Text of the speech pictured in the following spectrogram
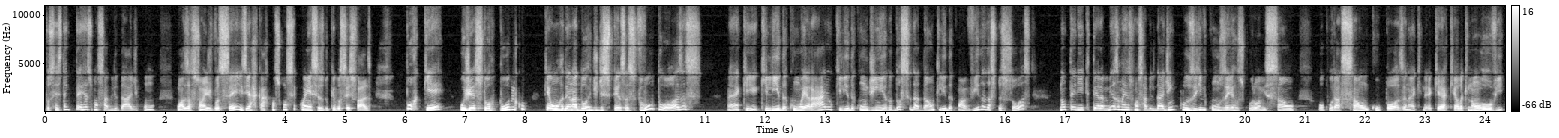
vocês têm que ter responsabilidade com, com as ações de vocês e arcar com as consequências do que vocês fazem. Por que o gestor público, que é um ordenador de despesas vultuosas, né, que, que lida com o erário, que lida com o dinheiro do cidadão, que lida com a vida das pessoas, não teria que ter a mesma responsabilidade, inclusive com os erros por omissão ou por ação culposa, né, que, que é aquela que não houve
